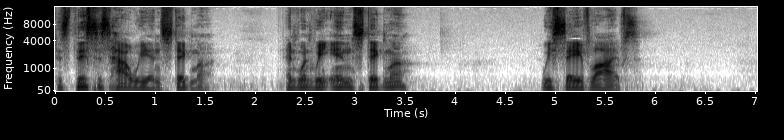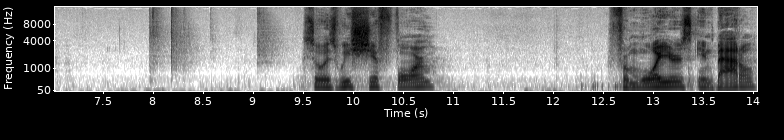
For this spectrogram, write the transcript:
because this is how we end stigma. And when we end stigma, we save lives. So as we shift form from warriors in battle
